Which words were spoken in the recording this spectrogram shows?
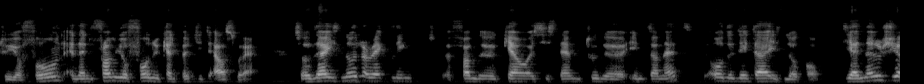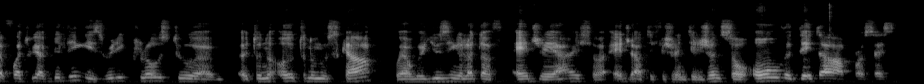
to your phone, and then from your phone you can put it elsewhere. So there is no direct link from the CareOS system to the internet. All the data is local. The analogy of what we are building is really close to um, an autonomous car where we're using a lot of edge AI, so edge artificial intelligence. So all the data are processed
